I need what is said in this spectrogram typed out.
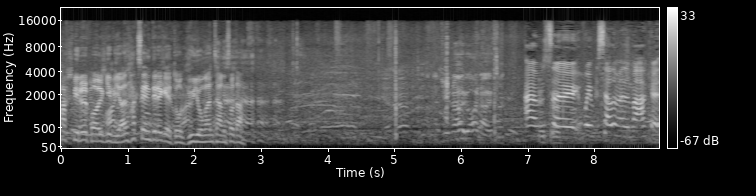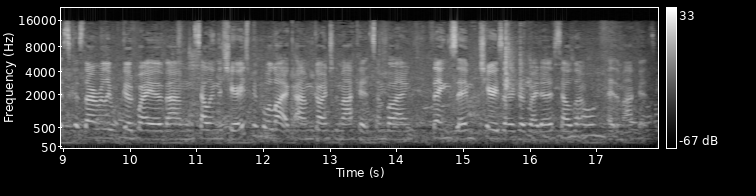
학비를 벌기 위한 학생들에게도 유용한 장소다. Um, so we sell them at the markets because they're a really good way of um, selling the cherries. People like um, going to the markets and buying things, and cherries are a good way to sell them at the markets.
